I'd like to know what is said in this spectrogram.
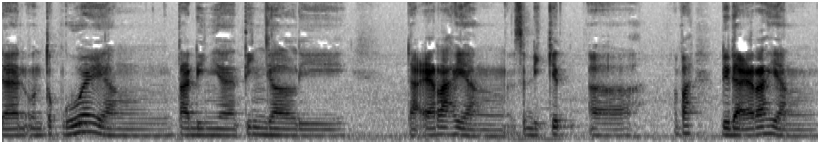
dan untuk gue yang tadinya tinggal di daerah yang sedikit uh, apa di daerah yang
